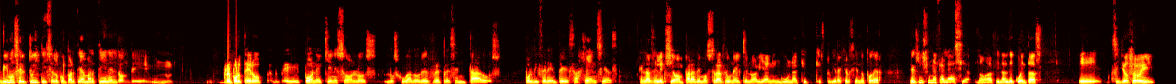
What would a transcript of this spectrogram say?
vimos el tuit y se lo compartí a Martín en donde un reportero eh, pone quiénes son los, los jugadores representados por diferentes agencias en la selección para demostrar según él que no había ninguna que, que, estuviera ejerciendo poder. Eso es una falacia, ¿no? A final de cuentas, eh, si yo soy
